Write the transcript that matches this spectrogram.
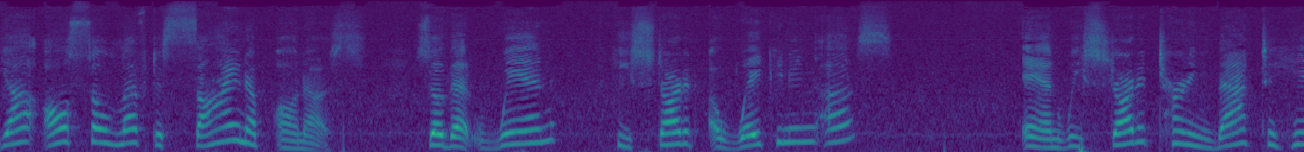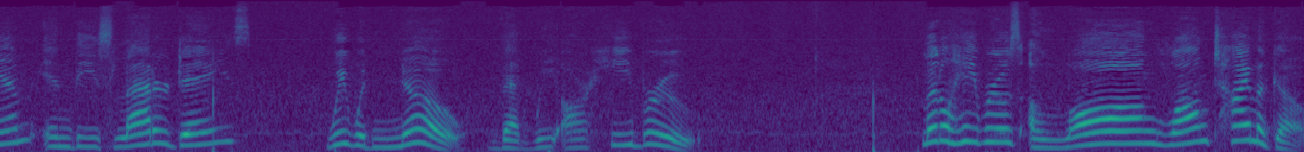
Yah also left a sign up on us so that when he started awakening us, and we started turning back to Him in these latter days, we would know that we are Hebrew. Little Hebrews, a long, long time ago,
